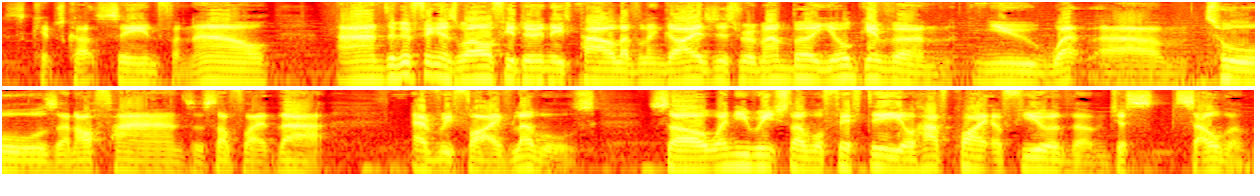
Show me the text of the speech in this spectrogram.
Skips cutscene for now. And the good thing as well, if you're doing these power leveling guys, just remember you're given new um, tools and offhands and stuff like that every five levels. So when you reach level 50, you'll have quite a few of them. Just sell them.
